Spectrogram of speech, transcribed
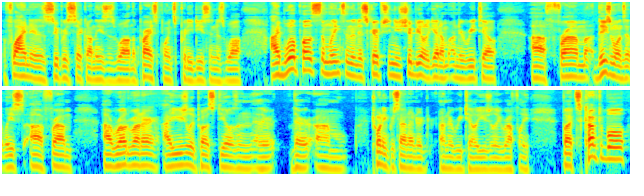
The Flyknit is super sick on these as well, and the price point's pretty decent as well. I will post some links in the description. You should be able to get them under retail uh, from, these ones at least, uh, from uh, Roadrunner. I usually post deals, and they're, they're um, 20% under under retail usually roughly. But it's comfortable.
